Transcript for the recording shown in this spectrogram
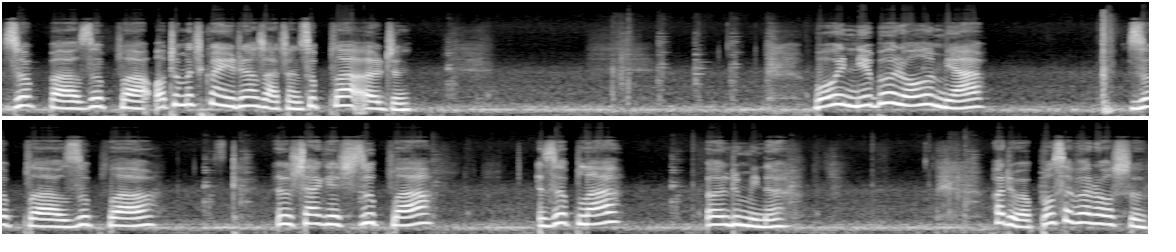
Zıpla, zıpla. Otomatikman yürüyor zaten. Zıpla, öldün. Bu oyun niye böyle oğlum ya? Zıpla, zıpla. Yürüsel geç, zıpla. Zıpla. Öldüm yine. Hadi bak bu sefer olsun.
